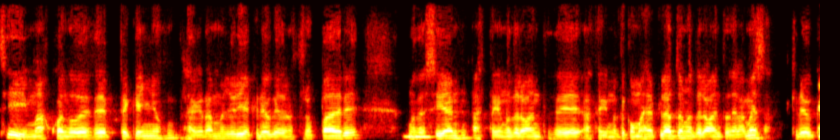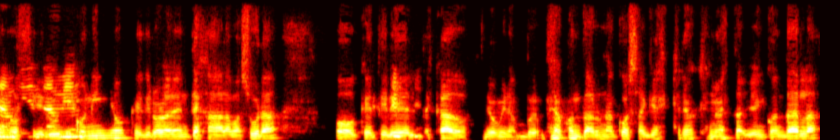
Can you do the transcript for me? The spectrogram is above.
Sí, más cuando desde pequeños, la gran mayoría creo que de nuestros padres nos decían hasta que no te levantes de, hasta que no te comas el plato, no te levantes de la mesa. Creo que no soy el único niño que tiró la lenteja a la basura o que tiré el pescado. Yo, mira, voy a contar una cosa que creo que no está bien contarla,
